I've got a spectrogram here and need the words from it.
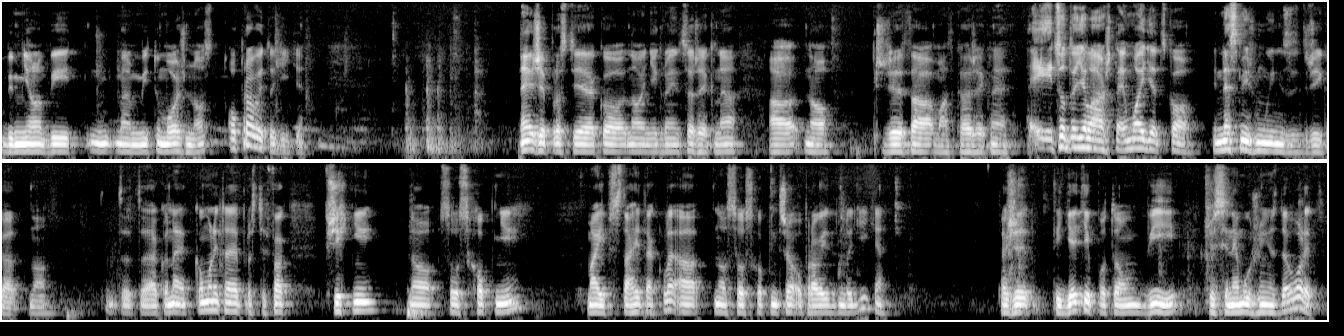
by měl, být, měl mít tu možnost opravit to dítě. Ne, že prostě jako no, někdo něco řekne a no, přijde ta matka a řekne, hej, co to děláš, to je moje děcko, ty nesmíš mu nic říkat. No. To, to, jako ne, komunita je prostě fakt, všichni no, jsou schopni, mají vztahy takhle a no, jsou schopni třeba opravit to dítě. Takže ty děti potom ví, že si nemůžu nic dovolit.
